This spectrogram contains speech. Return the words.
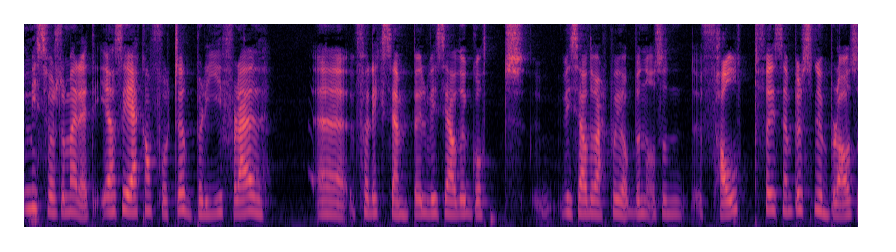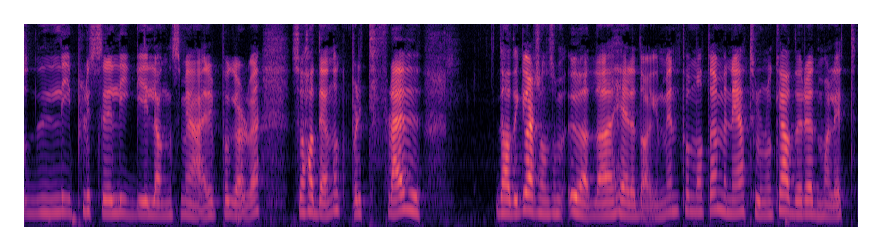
misforstå meg rett, altså, jeg kan fortsatt bli flau. Uh, for eksempel hvis jeg hadde Hvis jeg hadde vært på jobben og så falt, eksempel, snubla og så plutselig ligget lang som jeg er på gulvet, så hadde jeg nok blitt flau. Det hadde ikke vært sånn som ødela hele dagen min, på en måte, men jeg tror nok jeg hadde rødma litt.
